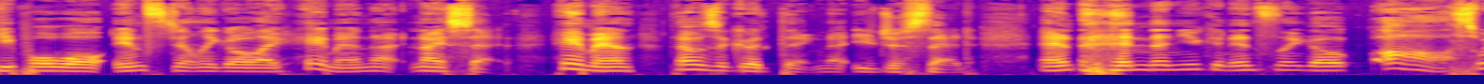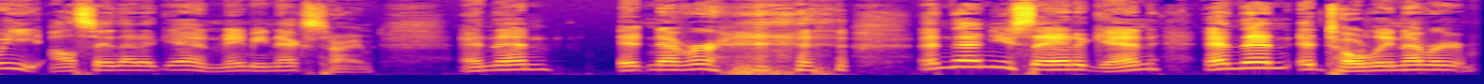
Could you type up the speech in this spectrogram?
people will instantly go like, "Hey man, that nice set. Hey man, that was a good thing that you just said." And and then you can instantly go, "Oh, sweet. I'll say that again, maybe next time." And then it never and then you say it again and then it totally never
